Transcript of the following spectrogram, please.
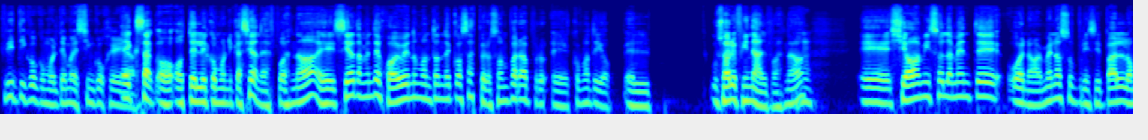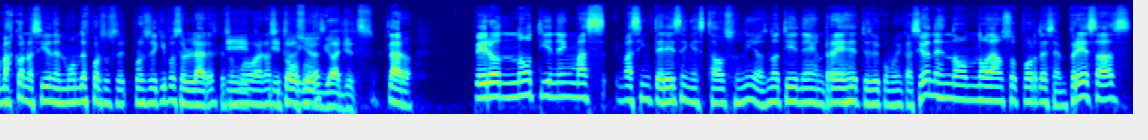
crítico como el tema de 5G. Exacto, o, o telecomunicaciones, pues, ¿no? Eh, ciertamente Huawei vende un montón de cosas, pero son para, eh, ¿cómo te digo? El usuario final, pues, ¿no? Eh, Xiaomi solamente, bueno, al menos su principal, lo más conocido en el mundo es por sus, por sus equipos celulares, que son y, muy buenos. y y todo todos sus gadgets. Claro. Pero no tienen más, más interés en Estados Unidos, no tienen redes de telecomunicaciones, no, no dan soportes a empresas.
